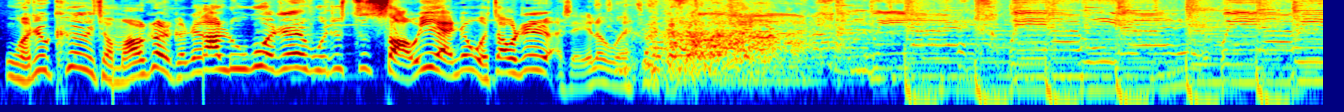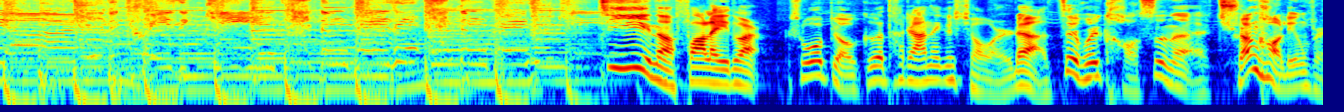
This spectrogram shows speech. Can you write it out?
我就刻个小毛个搁这嘎路过，这我就扫一眼，这我招谁惹谁了我？记忆呢发来一段，说我表哥他家那个小儿子这回考试呢全考零分，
